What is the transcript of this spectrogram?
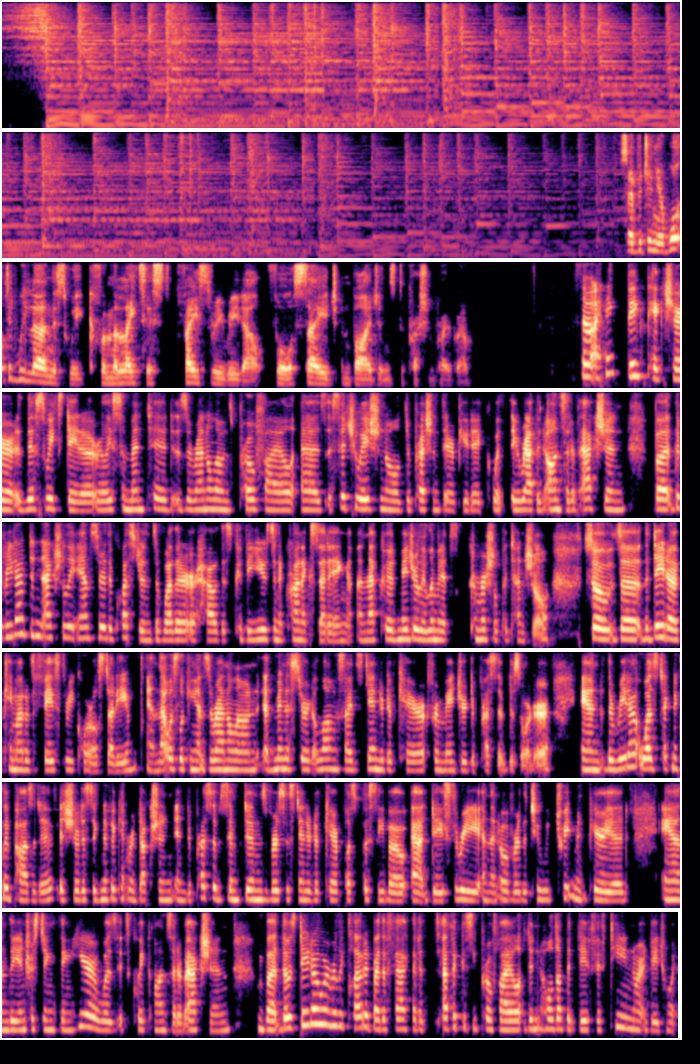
So, Virginia, what did we learn this week from the latest phase three readout for Sage and Biogen's depression program? So I think big picture, this week's data really cemented zuranolone's profile as a situational depression therapeutic with a rapid onset of action but the readout didn't actually answer the questions of whether or how this could be used in a chronic setting, and that could majorly limit its commercial potential. So the, the data came out of the phase three CORAL study, and that was looking at zuranolone administered alongside standard of care for major depressive disorder. And the readout was technically positive. It showed a significant reduction in depressive symptoms versus standard of care plus placebo at day three, and then over the two week treatment period. And the interesting thing here was its quick onset of action. But those data were really clouded by the fact that its efficacy profile didn't hold up at day 15 nor at day, 20,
